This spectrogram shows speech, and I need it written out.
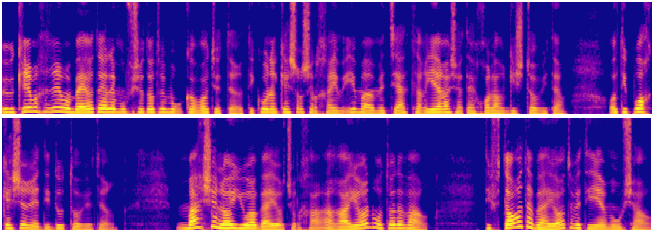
במקרים אחרים הבעיות האלה מופשטות ומורכבות יותר. תיקון הקשר שלך עם אימא, מציאת קריירה שאתה יכול להרגיש טוב איתה, או טיפוח קשר ידידות טוב יותר. מה שלא יהיו הבעיות שלך, הרעיון הוא אותו דבר. תפתור את הבעיות ותהיה מאושר.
